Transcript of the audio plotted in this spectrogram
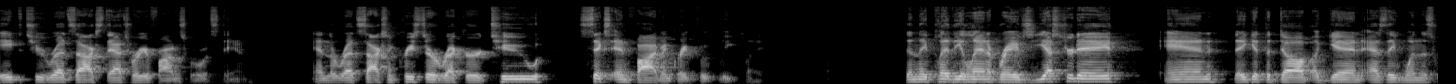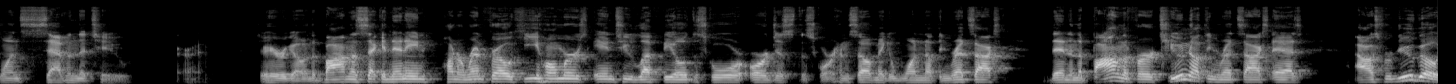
8 to 2 Red Sox. That's where your final score would stand. And the Red Sox increased their record to 6 and 5 in Grapefruit League play. Then they played the Atlanta Braves yesterday and they get the dub again as they win this one 7 to 2. All right. So here we go. In the bottom of the second inning, Hunter Renfroe, he homers into left field to score or just to score himself, make it 1 nothing Red Sox. Then in the bottom of the third, 2 nothing Red Sox as Alex Verdugo,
